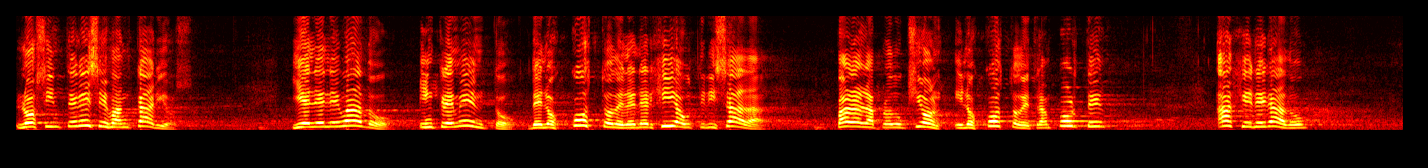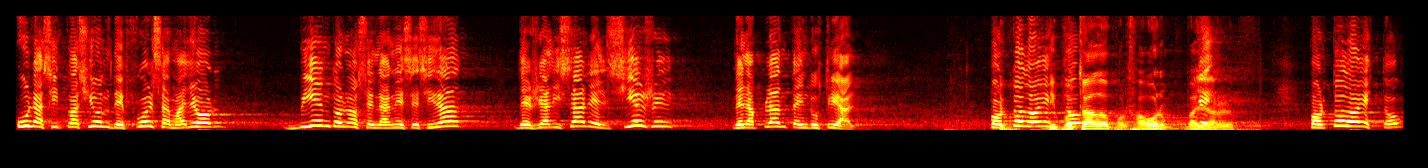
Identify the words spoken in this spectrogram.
los intereses bancarios y el elevado incremento de los costos de la energía utilizada para la producción y los costos de transporte ha generado una situación de fuerza mayor, viéndonos en la necesidad de realizar el cierre de la planta industrial. Por todo esto, Diputado, por favor, vaya. por todo esto,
